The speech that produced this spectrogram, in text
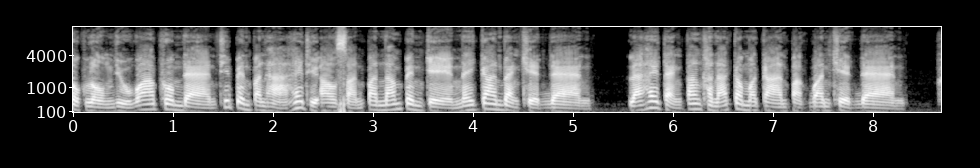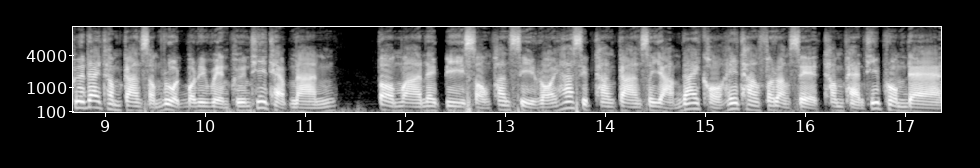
ตกลงอยู่ว่าพรมแดนที่เป็นปัญหาให้ถือเอาสันปันน้ำเป็นเกณฑ์ในการแบ่งเขตแดน และให้แต่งตั้งคณะกรรมการปักบันเขตแดน เพื่อได้ทำการสำรวจบริเวณพื้นที่แถบนั้น ต่อมาในปี 2450 ทางการสยามได้ขอให้ทางฝรั่งเศสทำแผนที่พรมแดน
